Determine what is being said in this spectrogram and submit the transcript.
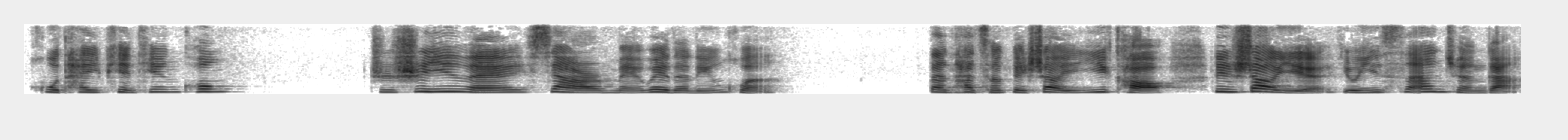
护他一片天空，只是因为夏尔美味的灵魂。但他曾给少爷依靠，令少爷有一丝安全感，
